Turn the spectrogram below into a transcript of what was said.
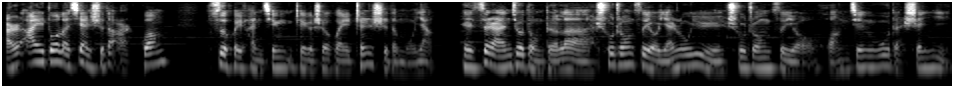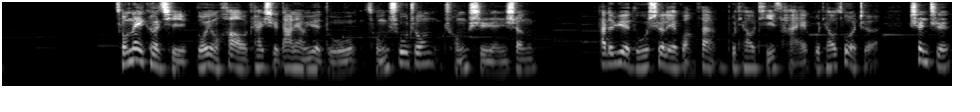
而挨多了现实的耳光，自会看清这个社会真实的模样，也自然就懂得了“书中自有颜如玉，书中自有黄金屋”的深意。从那刻起，罗永浩开始大量阅读，从书中重拾人生。他的阅读涉猎广泛，不挑题材，不挑作者，甚至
